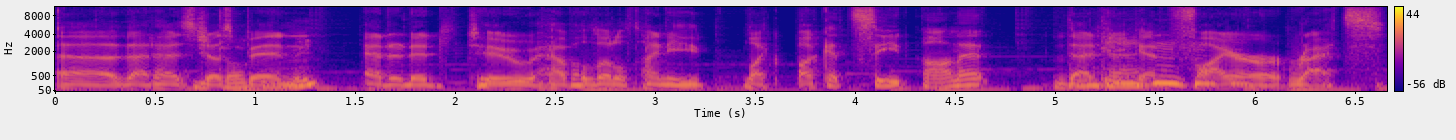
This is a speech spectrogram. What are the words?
uh, that has just been edited to have a little tiny like bucket seat on it that he can fire rats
